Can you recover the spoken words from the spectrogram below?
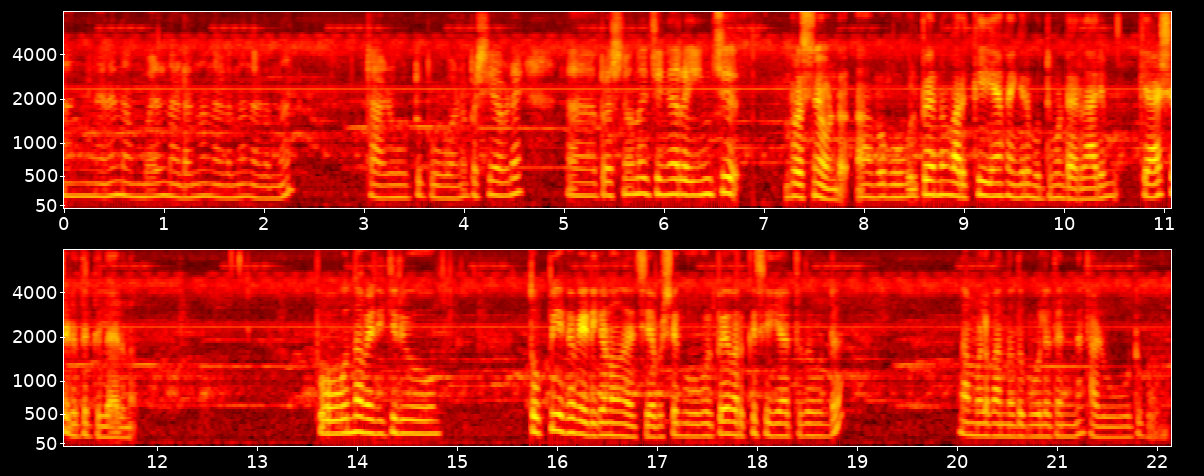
അങ്ങനെ നമ്മൾ നടന്ന് നടന്ന് നടന്ന് താഴോട്ട് പോവാണ്. പക്ഷേ അവിടെ പ്രശ്നമെന്ന് വെച്ച് കഴിഞ്ഞാൽ റേഞ്ച് പ്രശ്നമുണ്ട്. അപ്പോൾ ഗൂഗിൾ പേ ഒന്നും വർക്ക് ചെയ്യാൻ ഭയങ്കര ബുദ്ധിമുട്ടായിരുന്നു. ആരും ക്യാഷ് എടുത്തിട്ടില്ലായിരുന്നു. പോകുന്ന വഴിക്കൊരു തൊപ്പിയൊക്കെ മേടിക്കണമെന്ന് വെച്ചാൽ പക്ഷേ ഗൂഗിൾ പേ വർക്ക് ചെയ്യാത്തത് കൊണ്ട് നമ്മൾ വന്നതുപോലെ തന്നെ തഴുവോട്ട് പോകുന്നു.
